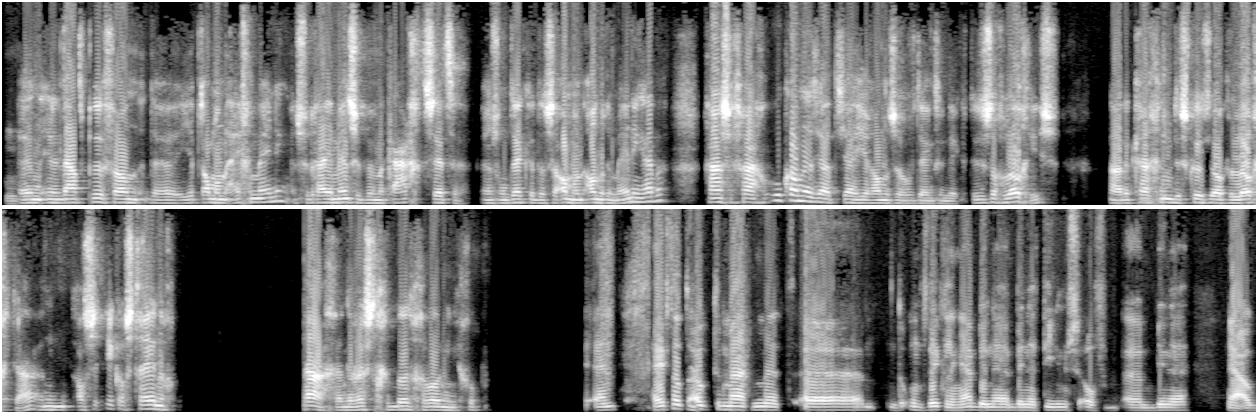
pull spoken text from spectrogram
Hm. En inderdaad, puur van, de, je hebt allemaal een eigen mening. En zodra je mensen bij elkaar gaat zetten en ze ontdekken dat ze allemaal een andere mening hebben, gaan ze vragen, hoe kan het dat jij hier anders over denkt dan ik? Dit is toch logisch? Nou, dan krijg je een discussie over logica. En als ik als trainer vraag en de rest gebeurt gewoon in die groep. En heeft dat ook te maken met uh, de ontwikkeling hè, binnen, binnen teams of uh, binnen, ja, ook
